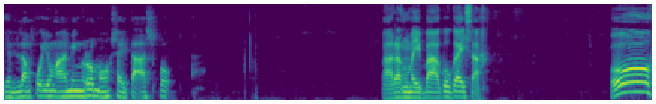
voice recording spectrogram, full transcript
Yan lang po yung aming room oh, sa itaas po. Parang may bago guys ah. Oh,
